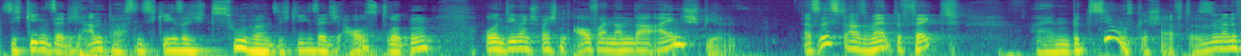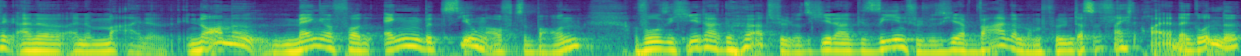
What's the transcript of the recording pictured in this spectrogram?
sich gegenseitig anpassen, sich gegenseitig zuhören, sich gegenseitig ausdrücken und dementsprechend aufeinander einspielen. Das ist also im Endeffekt ein Beziehungsgeschäft. Das ist im Endeffekt eine, eine, eine enorme Menge von engen Beziehungen aufzubauen, wo sich jeder gehört fühlt, wo sich jeder gesehen fühlt, wo sich jeder wahrgenommen fühlt. Und das ist vielleicht auch einer der Gründe,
